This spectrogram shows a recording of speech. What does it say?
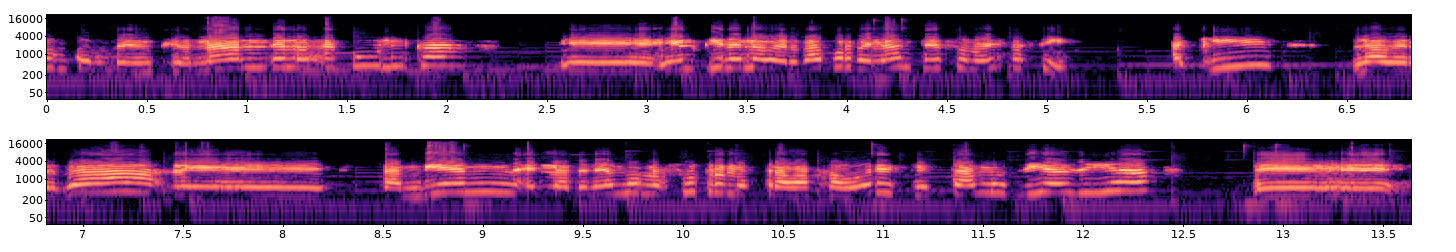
un convencional de la República, eh, él tiene la verdad por delante, eso no es así. Aquí la verdad eh, también la tenemos nosotros los trabajadores que estamos día a día eh,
